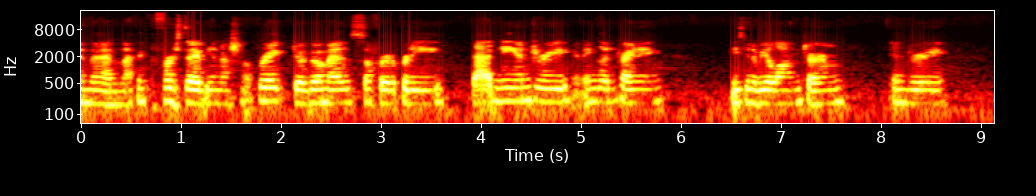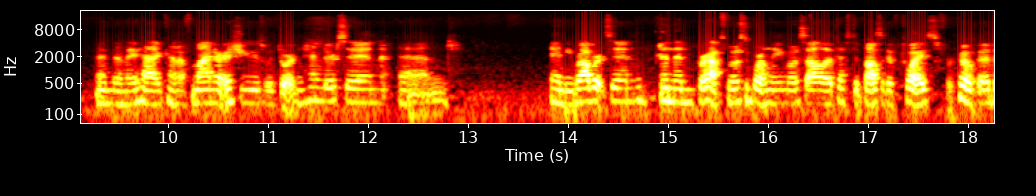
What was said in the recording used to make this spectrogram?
and then I think the first day of the international break, Joe Gomez suffered a pretty bad knee injury in England training. He's going to be a long term injury. And then they had kind of minor issues with Jordan Henderson and Andy Robertson. And then perhaps most importantly, Mo Salah tested positive twice for COVID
